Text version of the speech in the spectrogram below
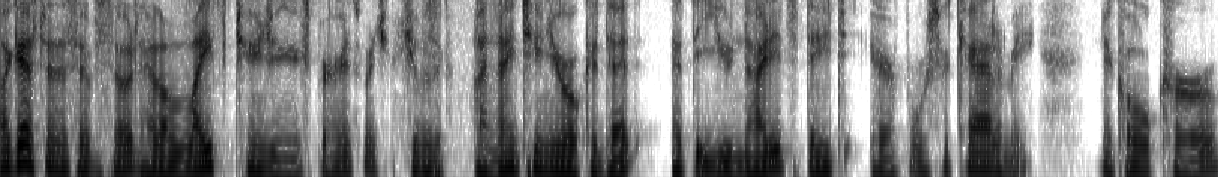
My guest in this episode had a life changing experience when she was a 19 year old cadet at the United States Air Force Academy. Nicole Kerr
